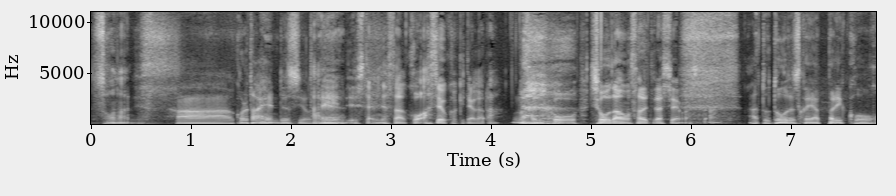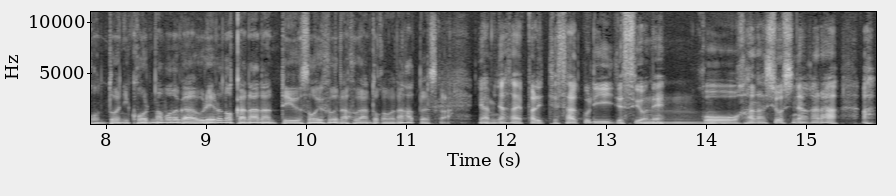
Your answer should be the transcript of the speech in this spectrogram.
そうなんです。はあ、これ大変ですよね。大変でした。皆さん、こう汗をかきながら、まさにこう、商談をされていらっしゃいました。あとどうですか、やっぱりこう本当にこんなものが売れるのかな？なんていう、そういうふうな不安とかはなかったですか？いや、皆さんやっぱり手探りですよね。うんこう、お話をしながら、あ、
